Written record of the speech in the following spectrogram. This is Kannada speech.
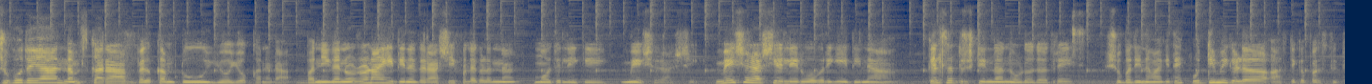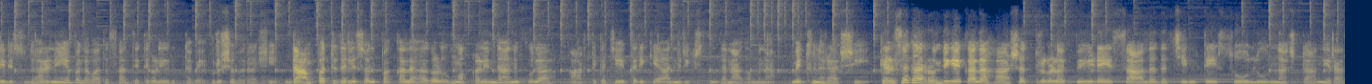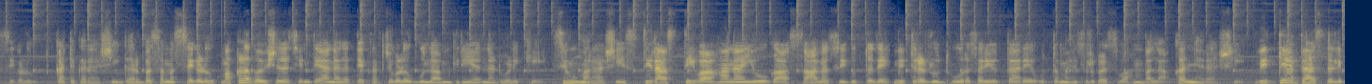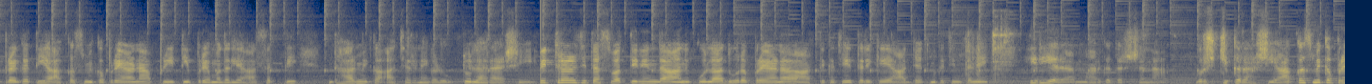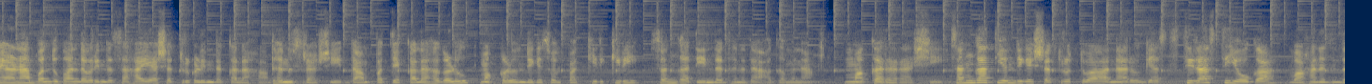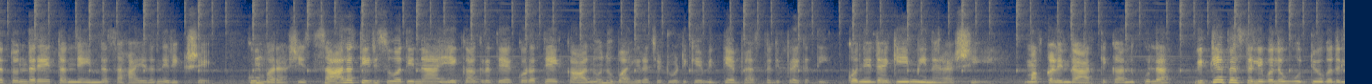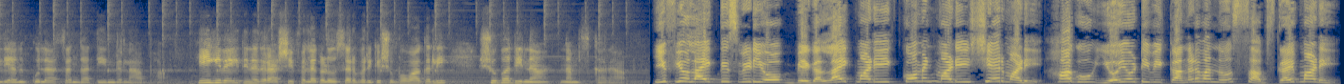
ಶುಭೋದಯ, ನಮಸ್ಕಾರ, ವೆಲ್ಕಮ್ ಟು ಯೋಯೋ ಕನ್ನಡ. ಬನ್ನೀಗ ನೋಡೋಣ ಈ ದಿನದ ರಾಶಿ ಫಲಗಳನ್ನ. ಮೊದಲಿಗೆ ಮೇಷರಾಶಿ. ಮೇಷರಾಶಿಯಲ್ಲಿರುವವರಿಗೆ ಈ ದಿನ ಕೆಲಸ ದೃಷ್ಟಿಯಿಂದ ನೋಡೋದಾದ್ರೆ ಶುಭ ದಿನವಾಗಿದೆ. ಉದ್ಯಮಿಗಳ ಆರ್ಥಿಕ ಪರಿಸ್ಥಿತಿಯಲ್ಲಿ ಸುಧಾರಣೆಯ ಬಲವಾದ ಸಾಧ್ಯತೆಗಳು ಇರುತ್ತವೆ. ವೃಷಭ ರಾಶಿ. ದಾಂಪತ್ಯದಲ್ಲಿ ಸ್ವಲ್ಪ ಕಲಹಗಳು, ಮಕ್ಕಳಿಂದ ಅನುಕೂಲ, ಆರ್ಥಿಕ ಚೇತರಿಕೆ, ಅನಿರೀಕ್ಷಿತ ಧನಾಗಮನ. ಮಿಥುನ ರಾಶಿ. ಕೆಲಸಗಾರರೊಂದಿಗೆ ಕಲಹ, ಶತ್ರುಗಳ ಪೀಡೆ, ಸಾಲದ ಚಿಂತೆ, ಸೋಲು, ನಷ್ಟ, ನಿರಾಸೆಗಳು. ಕಟಕ ರಾಶಿ. ಗರ್ಭ ಸಮಸ್ಯೆಗಳು, ಮಕ್ಕಳ ಭವಿಷ್ಯದ ಚಿಂತೆ, ಅನಗತ್ಯ ಖರ್ಚುಗಳು, ಗುಲಾಮಗಿರಿಯ ನಡವಳಿಕೆ. ಸಿಂಹ ರಾಶಿ. ಸ್ಥಿರಾಸ್ತಿ ವಾಹನ, ಯೋಗ, ಸಾಲ ಸಿಗುತ್ತದೆ. ಮಿತ್ರರು ದೂರ ಸರಿಯುತ್ತಾರೆ, ಉತ್ತಮ ಹೆಸರು ಗಳಿಸುವ ಹಂಬಲ. ಕನ್ಯಾ ರಾಶಿ. ವಿದ್ಯಾಭ್ಯಾಸದಲ್ಲಿ ಪ್ರಗತಿ, ಆಕಸ್ಮಿಕ ಪ್ರಯಾಣ, ಪ್ರೀತಿ, ಪ್ರೇಮದಲ್ಲಿ ಆಸಕ್ತಿ, ಧಾರ್ಮಿಕ ಆಚರಣೆಗಳು ತುಲಾ ರಾಶಿ ಪಿತ್ರರಚಿತ ಸ್ವತ್ತಿನಿಂದ ಅನುಕೂಲ, ದೂರ ಪ್ರಯಾಣ, ಆರ್ಥಿಕ ಚೇತರಿಕೆ, ಆಧ್ಯಾತ್ಮಿಕ ಚಿಂತನೆ, ಹಿರಿಯರ ಮಾರ್ಗದರ್ಶನ. ವೃಶ್ಚಿಕ ರಾಶಿ. ಆಕಸ್ಮಿಕ ಪ್ರಯಾಣ, ಬಂಧು ಬಾಂಧವರಿಂದ ಸಹಾಯ, ಶತ್ರುಗಳಿಂದ ಕಲಹ. ಧನುಸ್ ರಾಶಿ, ದಾಂಪತ್ಯ ಕಲಹಗಳು, ಮಕ್ಕಳೊಂದಿಗೆ ಸ್ವಲ್ಪ ಕಿರಿಕಿರಿ, ಸಂಗಾತಿಯಿಂದ ಧನದ ಆಗಮನ. ಮಕರ ರಾಶಿ, ಸಂಗಾತಿಯೊಂದಿಗೆ ಶತ್ರುತ್ವ, ಅನಾರೋಗ್ಯ, ಸ್ಥಿರಾಸ್ತಿ ಯೋಗ, ವಾಹನದಿಂದ ತೊಂದರೆ, ತಂದೆಯಿಂದ ಸಹಾಯದ ನಿರೀಕ್ಷೆ. ಕುಂಭರಾಶಿ ಸಾಲ ತೀರಿಸುವ ದಿನ, ಏಕಾಗ್ರತೆಯ ಕೊರತೆ, ಕಾನೂನು ಬಾಹಿರ ಚಟುವಟಿಕೆ, ವಿದ್ಯಾಭ್ಯಾಸದಲ್ಲಿ ಪ್ರಗತಿ. ಕೊನೆಯದಾಗಿ ಮೀನರಾಶಿ. ಮಕ್ಕಳಿಂದ ಆರ್ಥಿಕ ಅನುಕೂಲ, ವಿದ್ಯಾಭ್ಯಾಸದಲ್ಲಿ ಒಲವು, ಉದ್ಯೋಗದಲ್ಲಿ ಅನುಕೂಲ, ಸಂಗಾತಿಯಿಂದ ಲಾಭ. ಹೀಗಿವೆ ಈ ದಿನದ ರಾಶಿ ಫಲಗಳು ಸರ್ವರಿಗೆ ಶುಭವಾಗಲಿ. ಶುಭ ದಿನ. ನಮಸ್ಕಾರ. If you like this video ಬೇಗ ಲೈಕ್ ಮಾಡಿ ಕಾಮೆಂಟ್ ಮಾಡಿ ಶೇರ್ ಮಾಡಿ ಹಾಗೂ ಯೋಯೋ ಟಿವಿ ಕನ್ನಡವನ್ನು ಸಬ್ಸ್ಕ್ರೈಬ್ ಮಾಡಿ.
